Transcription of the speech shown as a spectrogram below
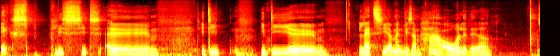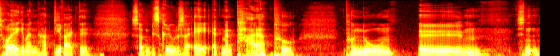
eksplicit øh, i de, i de øh, latsier, man ligesom har overleveret. Tror jeg ikke, man har direkte sådan beskrivelser af, at man peger på, på nogen øh, sådan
